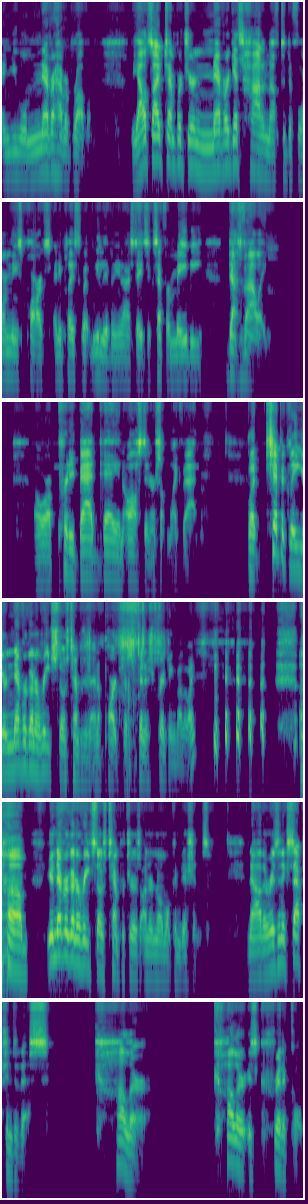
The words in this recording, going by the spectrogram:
and you will never have a problem. The outside temperature never gets hot enough to deform these parts any place that we live in the United States, except for maybe Death Valley or a pretty bad day in Austin or something like that. But typically, you're never going to reach those temperatures. And a part just finished printing, by the way. um, you're never going to reach those temperatures under normal conditions. Now, there is an exception to this color color is critical.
